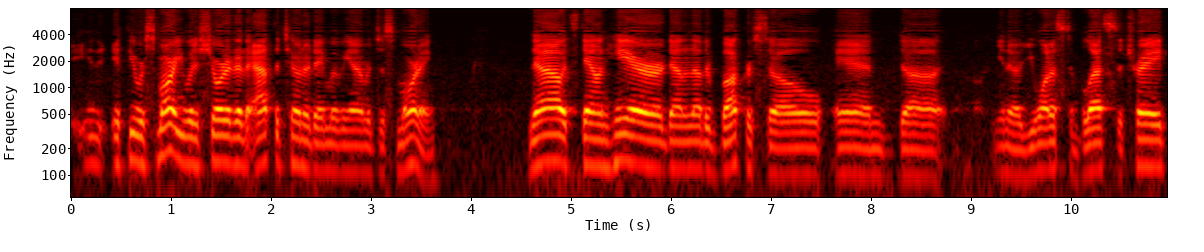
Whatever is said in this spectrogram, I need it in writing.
if you were smart, you would have shorted it at the 200-day moving average this morning. Now it's down here, down another buck or so, and uh, you know, you want us to bless the trade.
